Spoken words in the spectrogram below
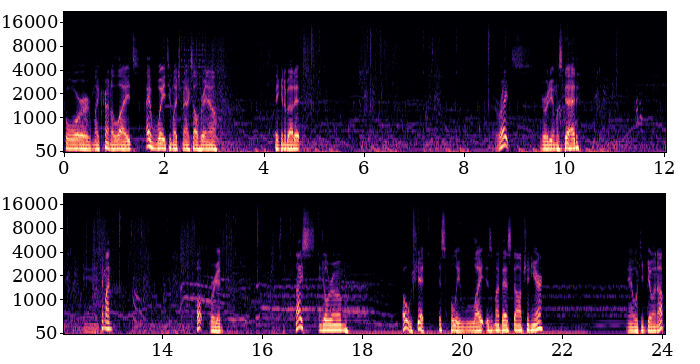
for my crown of lights. I have way too much max health right now. Thinking about it. Alright. You're already almost dead. And come on. Oh, we're good. Nice. Angel room. Oh, shit. This holy light is my best option here. And we'll keep going up.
